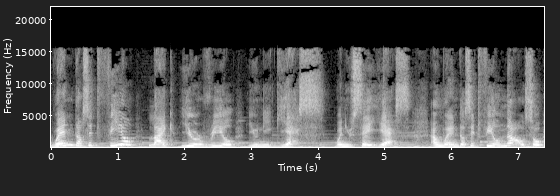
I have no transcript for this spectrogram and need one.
When does it feel like your real, unique yes? When you say yes and when does it feel no so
